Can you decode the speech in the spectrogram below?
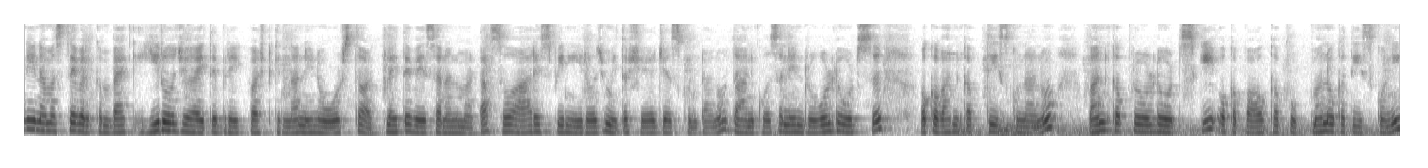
అండి నమస్తే వెల్కమ్ బ్యాక్. ఈ రోజు అయితే బ్రేక్ఫాస్ట్ కింద నేను ఓట్స్తో అట్లయితే వేసానమాట సో ఆ రెసిపీని ఈరోజు మీతో షేర్ చేసుకుంటాను. దానికోసం నేను రోల్డ్ ఓట్స్ ఒక వన్ కప్ తీసుకున్నాను. వన్ కప్ రోల్డ్ ఓట్స్కి ఒక పావు కప్ ఉప్మాను ఒక తీసుకొని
